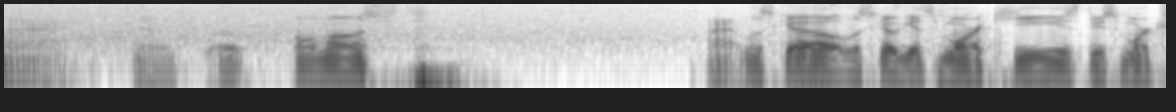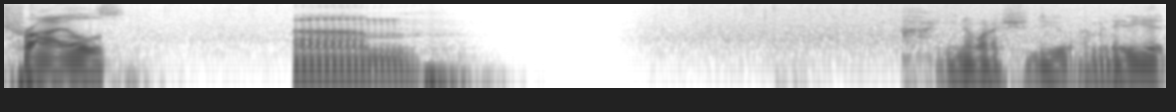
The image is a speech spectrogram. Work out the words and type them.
right, there we go. Oh, almost. All right, let's go. Let's go get some more keys. Do some more trials. Um, ah, you know what I should do? I'm an idiot.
